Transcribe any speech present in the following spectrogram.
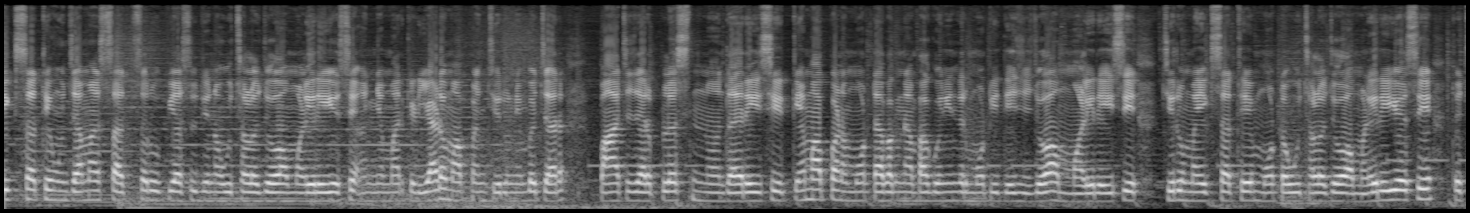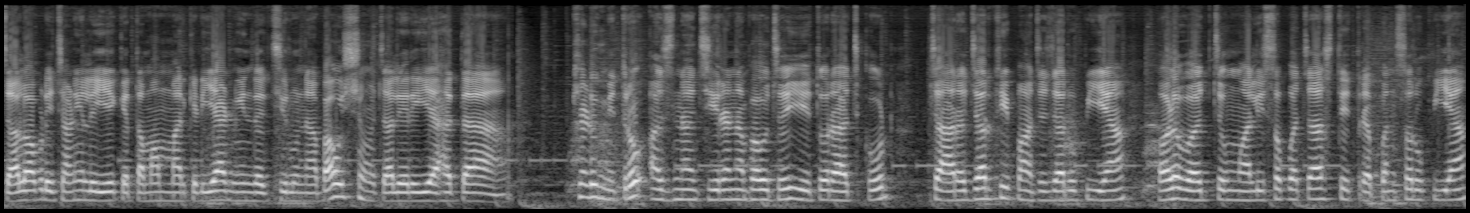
એક સાથે ઊંચામાં સાતસો રૂપિયા સુધીનો ઉછાળો જોવા મળી રહ્યો છે. અન્ય માર્કેટ યાર્ડોમાં પણ જીરુની બજાર પાંચ હજાર પ્લસ નોંધાઈ રહી છે. તેમાં પણ મોટાભાગના ભાગોની અંદર મોટી તેજી જોવા મળી રહી છે. જીરુમાં એક સાથે મોટો ઉછાળો જોવા મળી રહ્યો છે. તો ચાલો આપણે જાણી લઈએ કે તમામ માર્કેટ યાર્ડની અંદર જીરુના ભાવ શું ચાલી રહ્યા હતા. ખેડૂત મિત્રો, આજના જીરાના ભાવ જોઈએ તો રાજકોટ ચાર હજારથી પાંચ હજાર રૂપિયા, હળવદ ચુમ્માલીસો પચાસથી ત્રેપનસો રૂપિયા,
